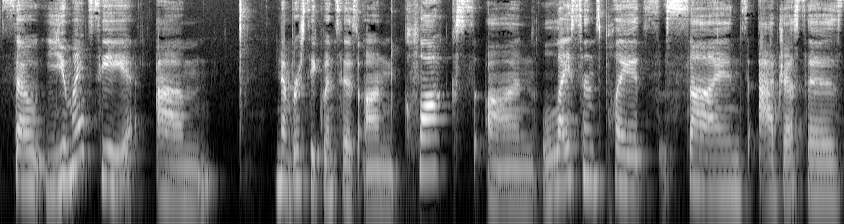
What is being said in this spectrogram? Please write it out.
So you might see um, number sequences on clocks, on license plates, signs, addresses,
